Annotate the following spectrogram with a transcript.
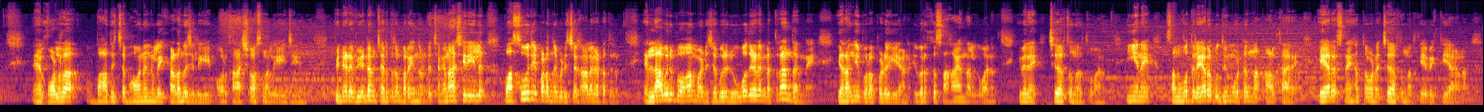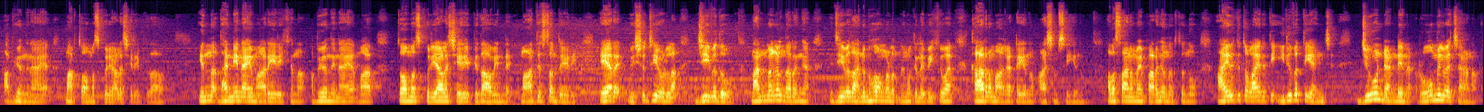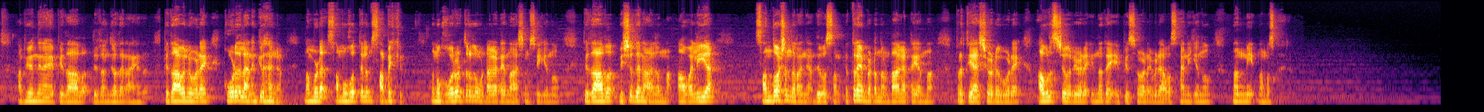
കോളറ ബാധിച്ച ഭവനങ്ങളിലേക്ക് കടന്നു ചെല്ലുകയും അവർക്ക് ആശ്വാസം നൽകുകയും ചെയ്യുന്നു. പിന്നീട് വീണ്ടും ചരിത്രം പറയുന്നുണ്ട് ചങ്ങനാശ്ശേരിയിൽ വസൂരി പടന്നു പിടിച്ച കാലഘട്ടത്തിലും എല്ലാവരും പോകാൻ പഠിച്ചപ്പോൾ രൂപതയുടെ മെത്രാൻ തന്നെ ഇറങ്ങി പുറപ്പെടുകയാണ്. ഇവർക്ക് സഹായം നൽകുവാനും ഇവരെ ചേർത്ത് നിർത്തുവാനും. ഇങ്ങനെ സമൂഹത്തിലേറെ ബുദ്ധിമുട്ടുന്ന ആൾക്കാരെ ഏറെ സ്നേഹത്തോടെ ചേർത്ത് നിർത്തിയ വ്യക്തിയാണ് അഭ്യുന്നനായ മാർ തോമസ് കുര്യാളശ്ശേരി പിതാവ്. ഇന്ന് ധന്യനായി മാറിയിരിക്കുന്ന അഭിനന്ദനായ മാർ തോമസ് കുര്യാളശ്ശേരി പിതാവിന്റെ മാധ്യസ്ഥം തേടി ഏറെ വിശുദ്ധിയുള്ള ജീവിതവും നന്മകൾ നിറഞ്ഞ ജീവിത അനുഭവങ്ങളും നിങ്ങൾക്ക് ലഭിക്കുവാൻ കാരണമാകട്ടെ എന്നും ആശംസിക്കുന്നു. അവസാനമായി പറഞ്ഞു നിർത്തുന്നു. ആയിരത്തി തൊള്ളായിരത്തി ഇരുപത്തി അഞ്ച് ജൂൺ രണ്ടിന് റോമിൽ വെച്ചാണ് അഭിനന്ദനായ പിതാവ് ദിവംഗതനായത്. പിതാവിലൂടെ കൂടുതൽ അനുഗ്രഹങ്ങൾ നമ്മുടെ സമൂഹത്തിലും സഭയ്ക്കും നമുക്ക് ഓരോരുത്തർക്കും ഉണ്ടാകട്ടെ എന്ന് ആശംസിക്കുന്നു. പിതാവ് വിശുദ്ധനാകുന്ന ആ വലിയ സന്തോഷം നിറഞ്ഞ ദിവസം എത്രയും പെട്ടെന്ന് ഉണ്ടാകട്ടെ എന്ന പ്രത്യാശയോടുകൂടെ അവർ സ്റ്റോറിയുടെ ഇന്നത്തെ എപ്പിസോഡ് ഇവിടെ അവസാനിക്കുന്നു. നന്ദി നമസ്കാരം.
